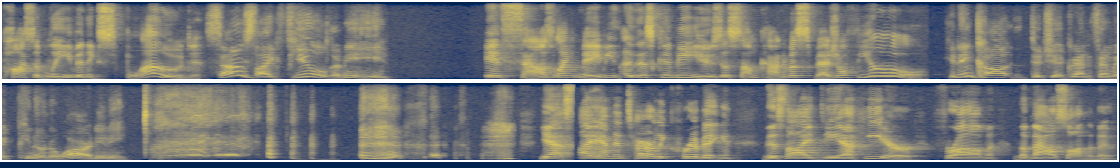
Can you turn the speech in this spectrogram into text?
possibly even explode. Sounds like fuel to me. It sounds like maybe this could be used as some kind of a special fuel. He didn't call it Duchy of Grand Fenwick Pinot Noir, did he? Yes, I am entirely cribbing this idea here from the mouse on the moon.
